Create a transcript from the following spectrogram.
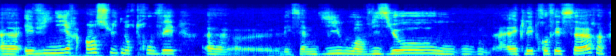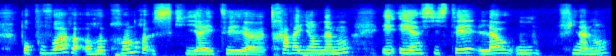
et venir ensuite nous retrouver euh, les samedis ou en visio ou, avec les professeurs pour pouvoir reprendre ce qui a été euh, travaillé en amont et, insister là où, finalement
